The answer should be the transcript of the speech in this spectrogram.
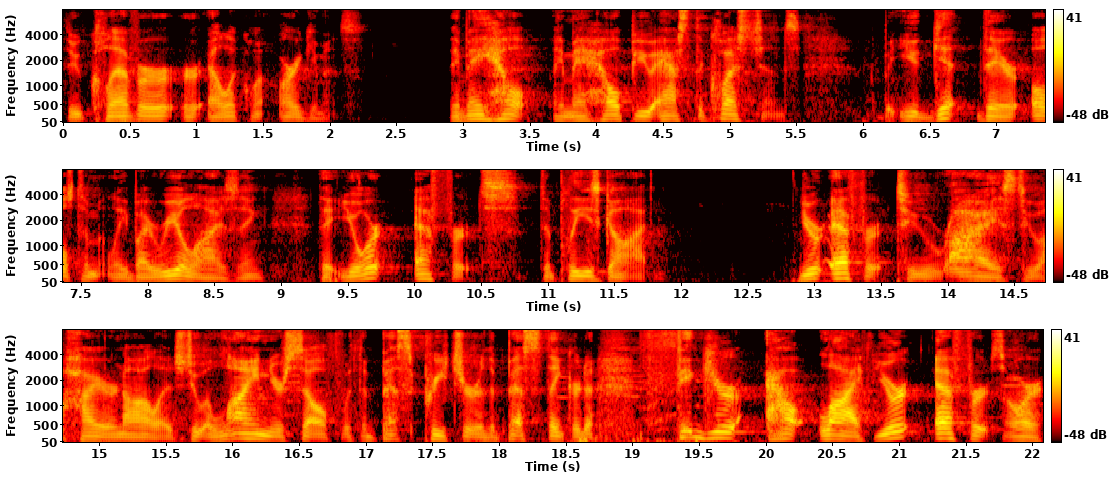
through clever or eloquent arguments. They may help, they may help you ask the questions, but you get there ultimately by realizing that your efforts to please God your effort to rise to a higher knowledge, to align yourself with the best preacher, the best thinker, to figure out life, your efforts are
